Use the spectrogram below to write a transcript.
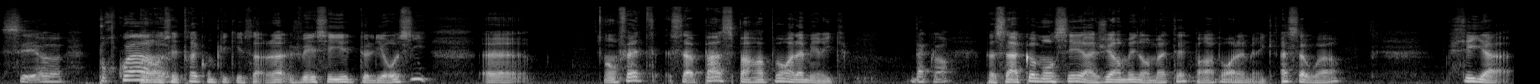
C'est euh, pourquoi Alors euh, c'est très compliqué ça. Là, je vais essayer de te le dire aussi. Euh, en fait, ça passe par rapport à l'Amérique. D'accord. Parce que ça a commencé à germer dans ma tête par rapport à l'Amérique. À savoir, tu sais, il y a,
